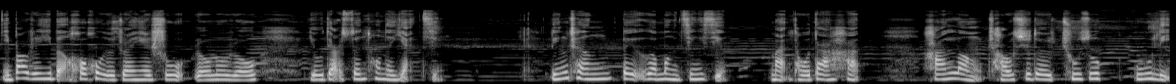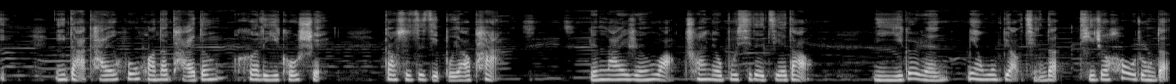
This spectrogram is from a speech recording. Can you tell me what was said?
你抱着一本厚厚的专业书，揉了揉。有点酸痛的眼睛。凌晨被噩梦惊醒，满头大汗，寒冷潮湿的出租屋里，你打开昏黄的台灯，喝了一口水，告诉自己不要怕。人来人往，川流不息的街道，你一个人面无表情地提着厚重的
